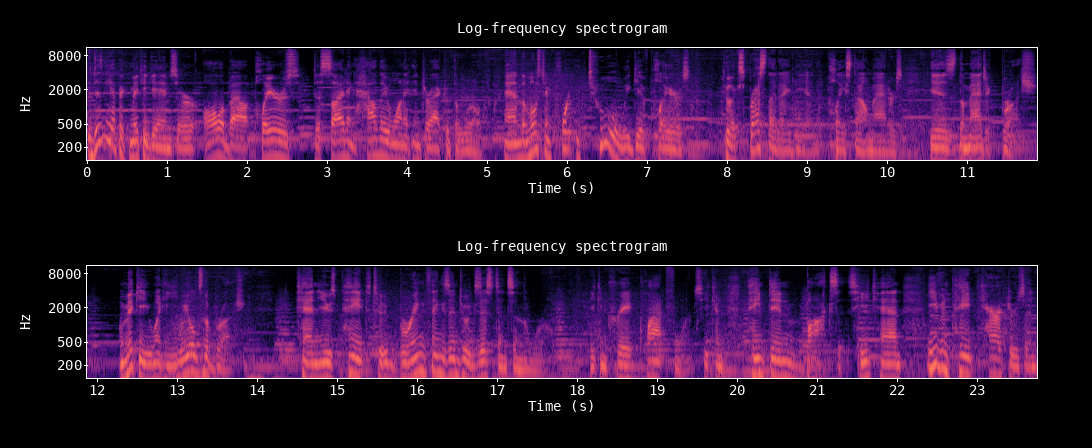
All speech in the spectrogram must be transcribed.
The Disney Epic Mickey games are all about players deciding how they want to interact with the world. And the most important tool we give players to express that idea that playstyle matters is the magic brush. Mickey, when he wields the brush, can use paint to bring things into existence in the world. He can create platforms. He can paint in boxes. He can even paint characters. And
